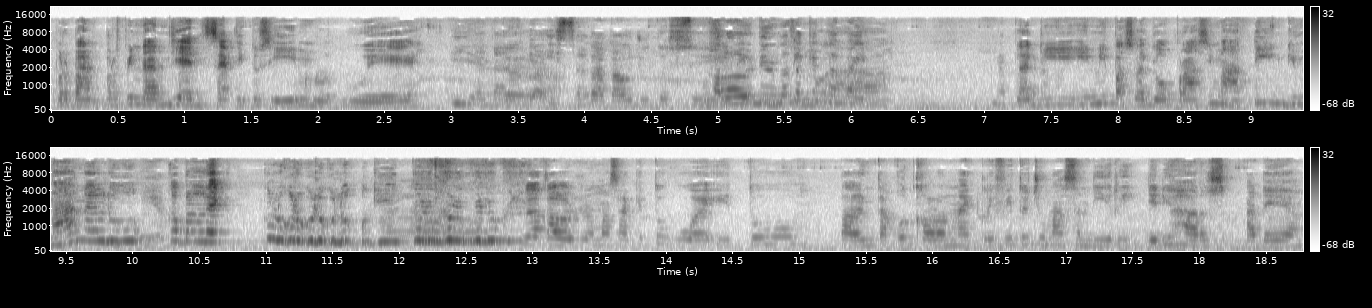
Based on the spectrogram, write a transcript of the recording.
Perpa- perpindahan genset itu sih menurut gue. Iya nggak tahu juga sih. Kalau di rumah sakit ngapain? Lagi ini pas lagi operasi mati gimana lu? Iya. kebelek guluk guluk guluk guluk begitu Enggak kalau di rumah sakit tuh gue itu paling takut kalau naik lift itu cuma sendiri. Jadi harus ada yang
